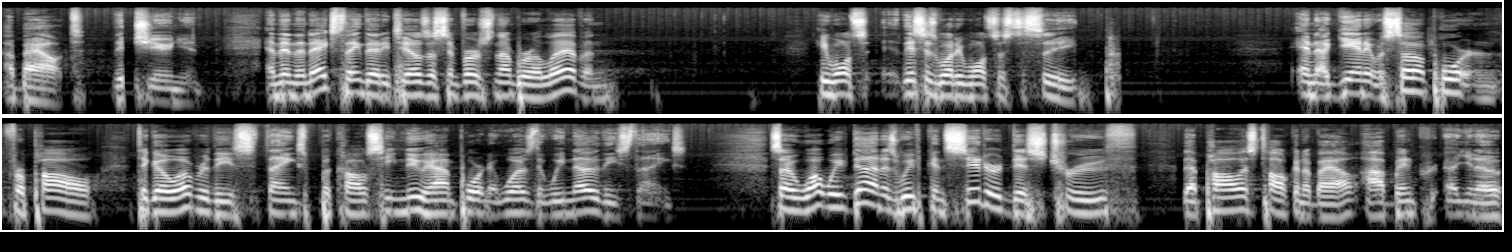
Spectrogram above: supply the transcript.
about this union. And then the next thing that he tells us in verse number 11, he wants this is what he wants us to see. And again, it was so important for Paul to go over these things because he knew how important it was that we know these things. So, what we've done is we've considered this truth that Paul is talking about. I've been, uh, you know,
